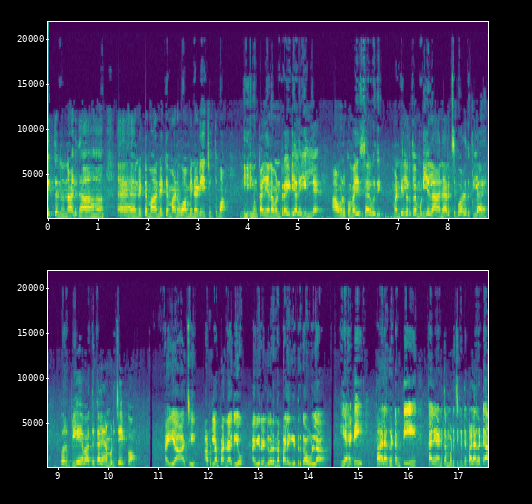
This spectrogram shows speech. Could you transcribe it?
எத்தனை நாள் தான் ஆஹ், நெட்டமா நெட்டமானு உன் முன்னாடியே சுத்துவான். நீயும் கல்யாணம் பண்ற ஐடியால இல்ல. அவனுக்கும் வயசாகுது. மண்டையில இருக்க முடியலாம் நரைச்சு போறதுக்குள்ள ஒரு பிள்ளைய பார்த்து கல்யாணம் முடிச்சு வைப்போம். ஐயா ஆச்சி அப்படிலாம் பண்ணாதியோ. அவைய ரெண்டு பேரும் தான் பழகிட்டு இருக்காவுல்ல ஏடி பழகட்டும் டீ. கல்யாணத்தை முடிச்சுக்கிட்டு பழகட்டா?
